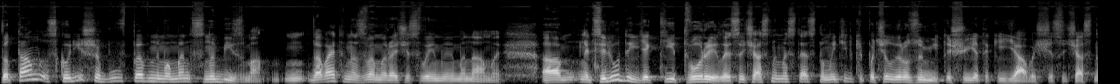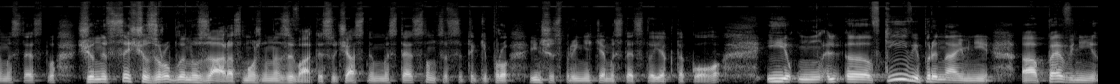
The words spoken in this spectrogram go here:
то там скоріше був певний момент снобізма. Давайте назвемо речі своїми іменами. Ці люди, які творили сучасне мистецтво, ми тільки почали розуміти, що є таке явище сучасне мистецтво, що не все, що зроблено зараз, можна називати сучасним мистецтвом. Це все таки про інше сприйняття мистецтва як такого. І е, в Києві, принаймні, певні е,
